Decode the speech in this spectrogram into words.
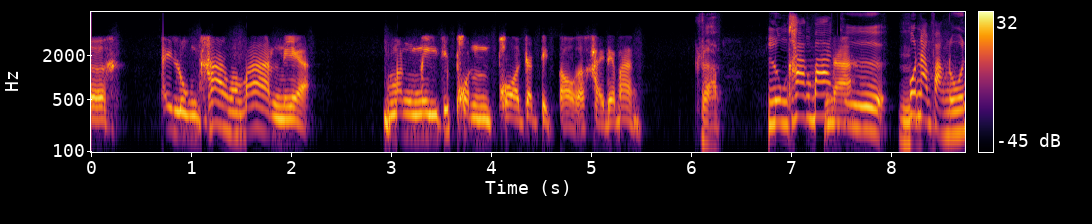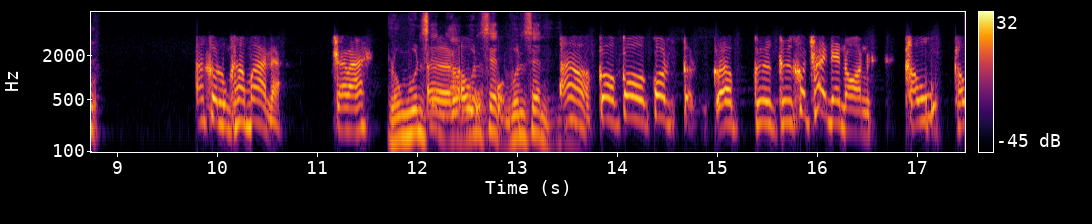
อไอ้ลุงข้างบ้านเนี่ย มันมีอิที่พลพอจะติดต่อกับใครได้บ้าง ครับ ลุงข้างบ้านนะ คือผู้นำฝั่งนู้น อะก็ลุงข้างบ้านอะ ใช่ไหมลงวุ้นเส้นเออเอาเราวุ้นเส้นวุ้นเส้นอ้าวก็ก็ก็ก็ก็คือคือเขาใช่แน่นอนเขาเขา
